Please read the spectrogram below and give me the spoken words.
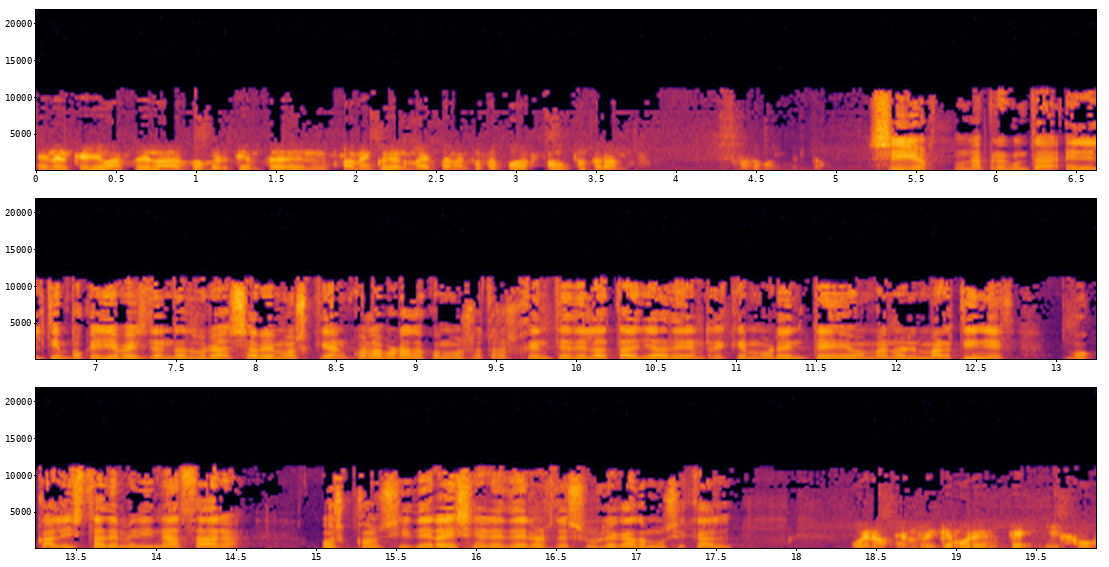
en el que llevase las dos vertientes, el flamenco y el metal. Entonces, pues Fausto Taranto. No lo hemos inventado. Sí, una pregunta. En el tiempo que lleváis de andadura, sabemos que han colaborado con vosotros gente de la talla de Enrique Morente o Manuel Martínez, vocalista de Medina Zara. ¿Os consideráis herederos de su legado musical? Bueno, Enrique Morente, hijo,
